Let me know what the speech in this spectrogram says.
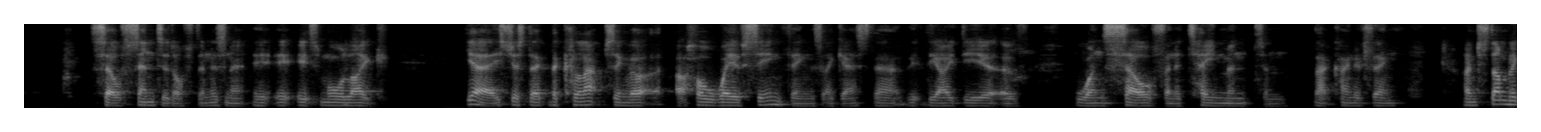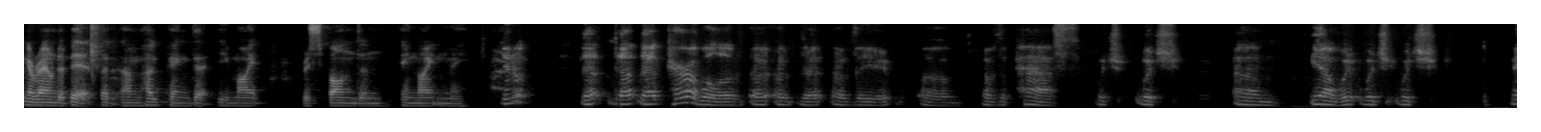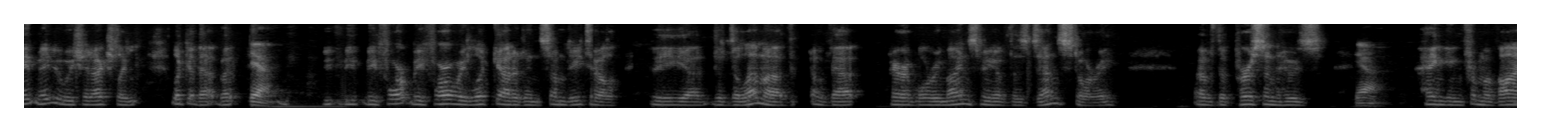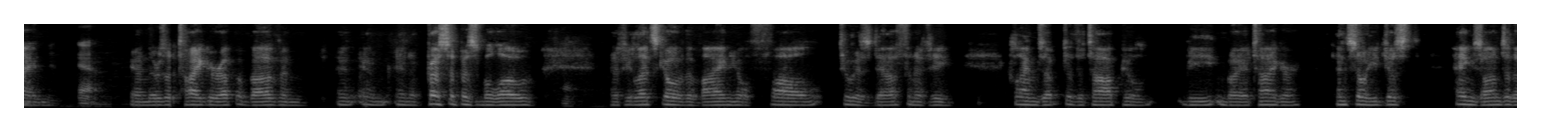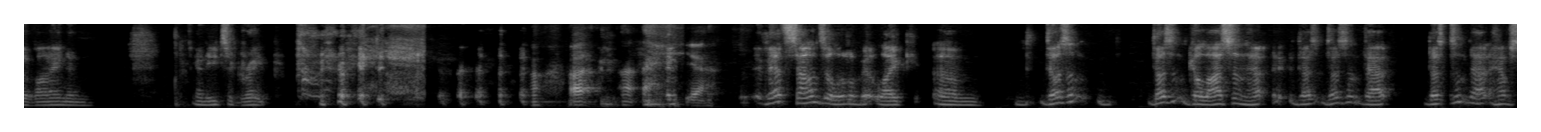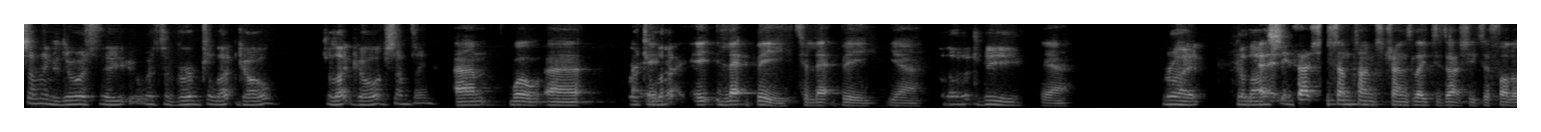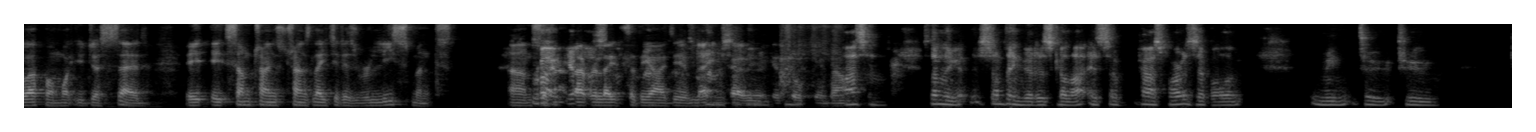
self-centered often isn't it, it, it it's more like yeah it's just the, the collapsing of a, a whole way of seeing things i guess the, the the idea of oneself and attainment and that kind of thing. I'm stumbling around a bit but i'm hoping that you might respond and enlighten me. You know, that that that parable of of, the of the um, of the path, which which um, yeah, which which maybe we should actually look at that. But yeah be- be- before before we look at it in some detail, the uh, the dilemma of, that parable reminds me of the Zen story of the person who's yeah hanging from a vine yeah and there's a tiger up above and and, and, and a precipice below. If he lets go of the vine, he'll fall to his death. And if he climbs up to the top, he'll be eaten by a tiger. And so he just hangs on to the vine and and eats a grape. uh, uh, yeah that sounds a little bit like um, doesn't doesn't Galassen ha- does doesn't that doesn't that have something to do with the with the verb to let go? to let go of something Um, well, uh, or to it, let, it, let be, to let be. Yeah, let it be. yeah. Right. And It's actually sometimes translated, actually, to follow up on what you just said, it, it's sometimes translated as releasement. Um, so Right, that, yeah, that relates to the idea of letting go that you're talking about. Awesome. Something something that is it's a past participle. I mean to to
